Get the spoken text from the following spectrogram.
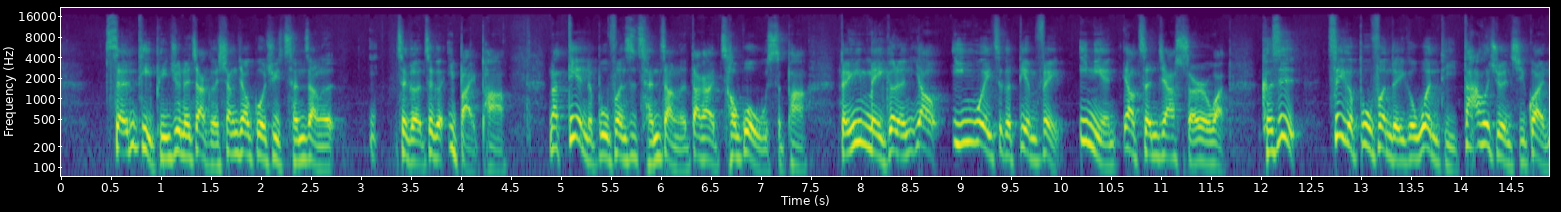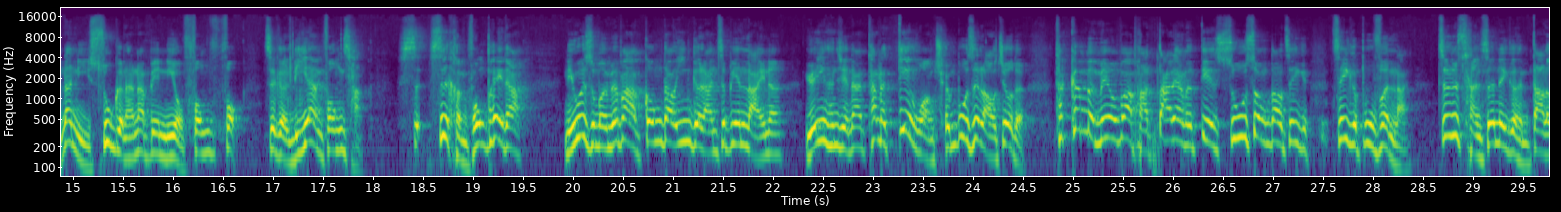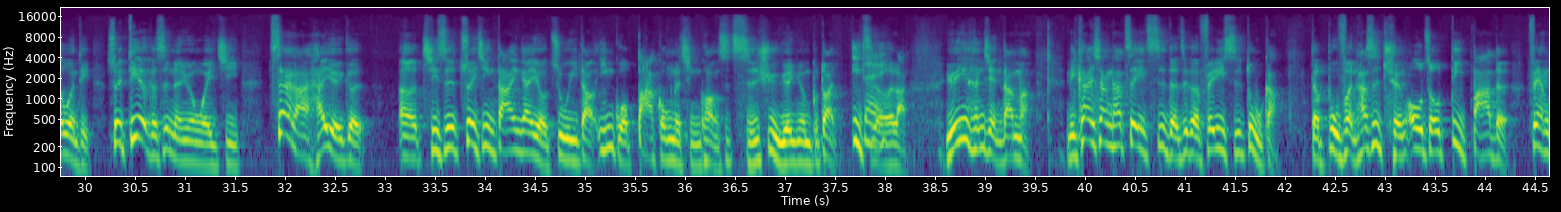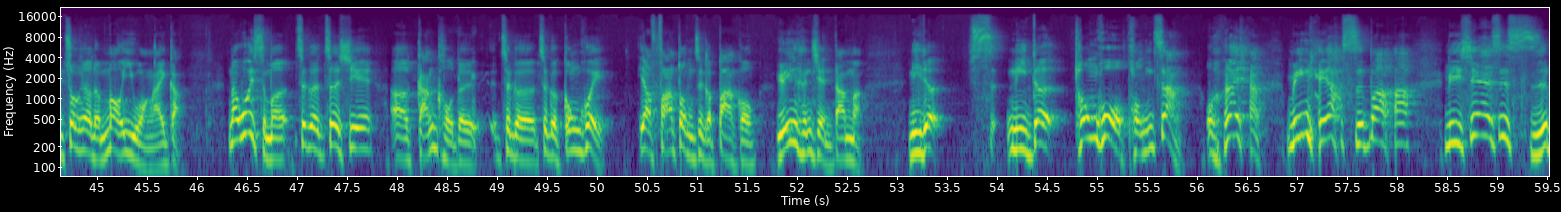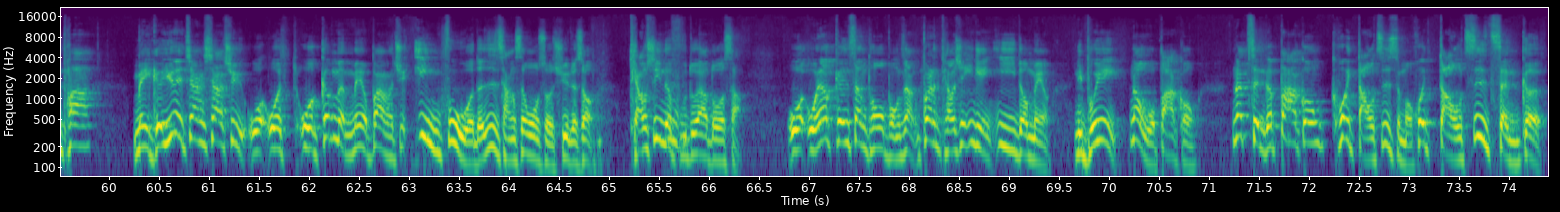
整体平均的价格相较过去成长了一这个这个一百趴，那电的部分是成长了大概超过五十趴，等于每个人要因为这个电费一年要增加十二万，可是。这个部分的一个问题，大家会觉得很奇怪。那你苏格兰那边你有风风这个离岸风场是是很丰沛的，你为什么没办法供到英格兰这边来呢？原因很简单，它的电网全部是老旧的，它根本没有办法把大量的电输送到这个这个部分来，这就产生了一个很大的问题。所以第二个是能源危机，再来还有一个。呃，其实最近大家应该有注意到，英国罢工的情况是持续源源不断，一直而来。原因很简单嘛，你看像他这一次的这个菲利斯渡港的部分，它是全欧洲第八的非常重要的贸易往来港。那为什么这个这些呃港口的这个这个工会要发动这个罢工？原因很简单嘛，你的是你的通货膨胀，我们来讲，明年要 十八趴，你现在是十趴。每个月这样下去，我我我根本没有办法去应付我的日常生活所需的时候，调薪的幅度要多少？我我要跟上通货膨胀，不然调薪一点意义都没有。你不愿意，那我罢工。那整个罢工会导致什么？会导致整个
